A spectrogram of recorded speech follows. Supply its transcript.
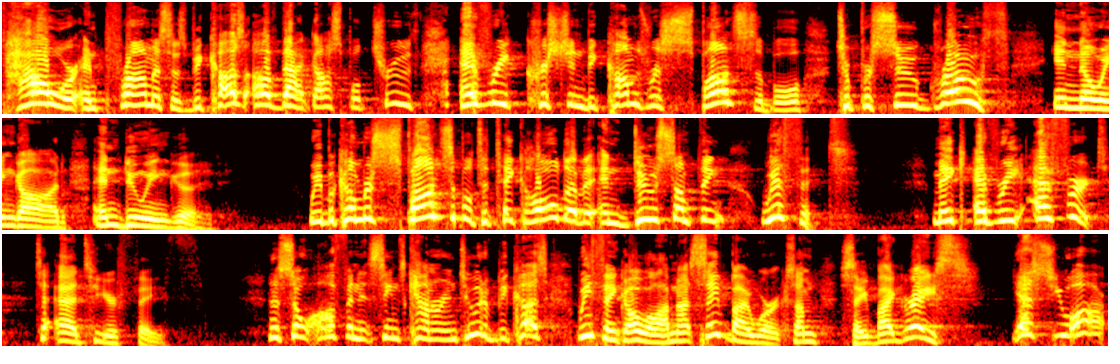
power and promises, because of that gospel truth, every Christian becomes responsible to pursue growth in knowing God and doing good. We become responsible to take hold of it and do something with it. Make every effort to add to your faith. And so often it seems counterintuitive because we think, oh, well, I'm not saved by works, I'm saved by grace. Yes, you are.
